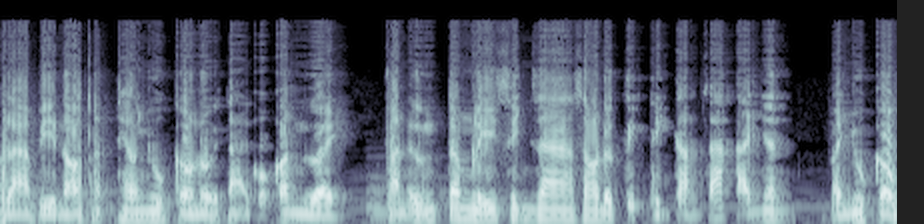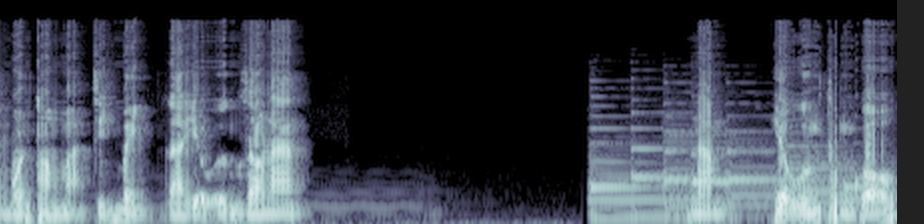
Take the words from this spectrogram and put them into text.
là vì nó thuận theo nhu cầu nội tại của con người. Phản ứng tâm lý sinh ra do được kích thích cảm giác cá nhân và nhu cầu muốn thỏa mãn chính mình là hiệu ứng gió nam. 5. Hiệu ứng thùng gỗ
